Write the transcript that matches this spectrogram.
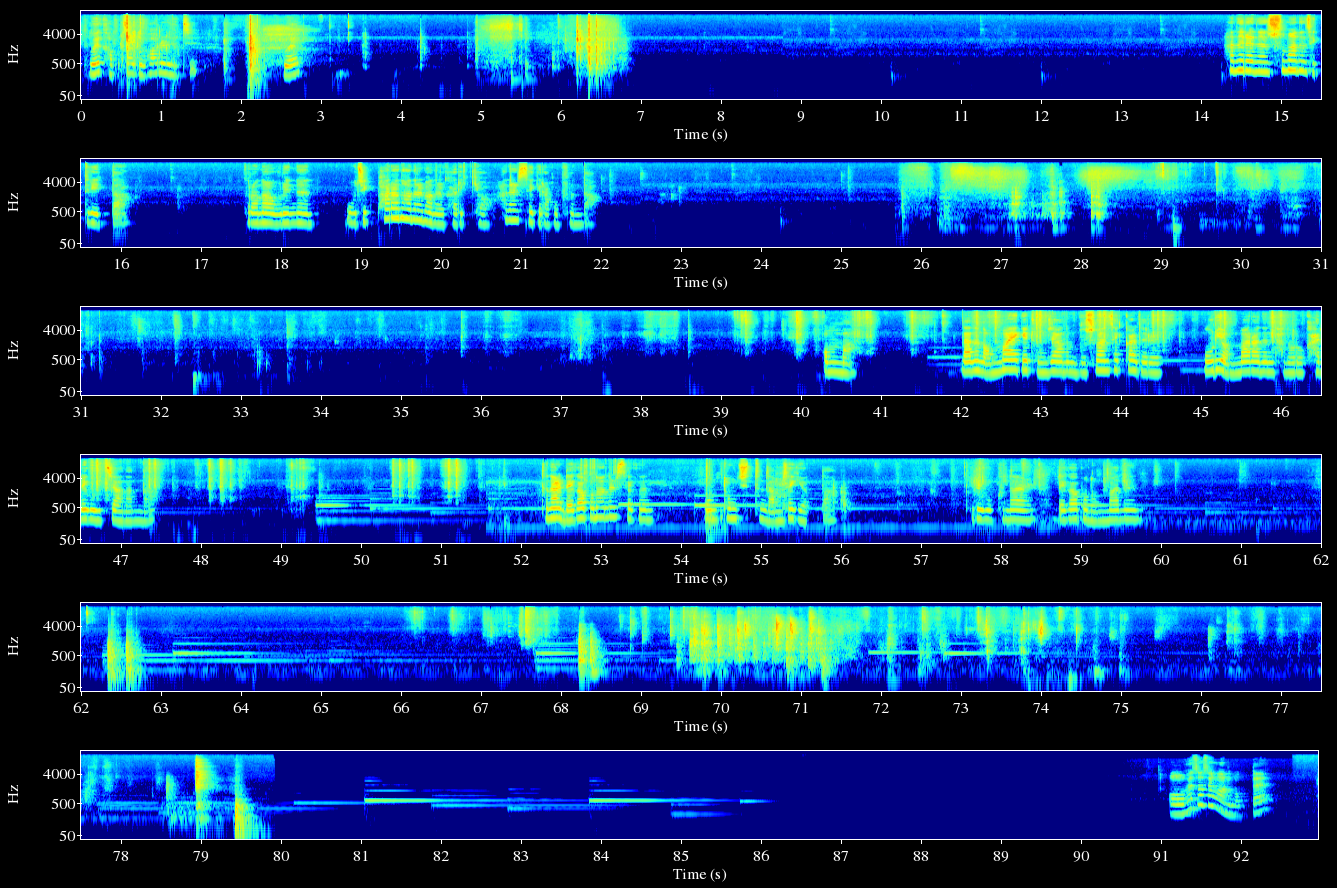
왜 갑자기 화를 내지? 왜? 하늘에는 수많은 색들이 있다. 그러나 우리는 오직 파란 하늘만을 가리켜 하늘색이라고 부른다. 엄마. 나는 엄마에게 존재하는 무수한 색깔들을 우리 엄마라는 단어로 가리고 있지 않았나. 그날 내가 본 하늘색은 온통 짙은 남색이었다. 그리고 그날 내가 본 엄마는 어 회사 생활은 어때?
